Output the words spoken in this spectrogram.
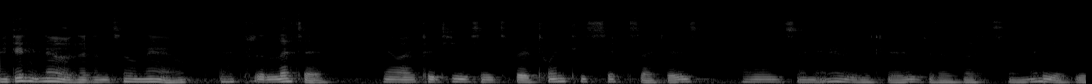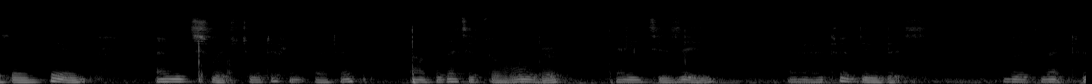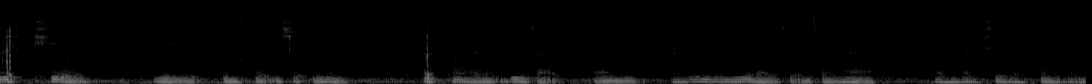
I didn't know that until now. I had put a letter. Now I could use it for 26 letters, and once an error would occur because I've left so many of the same thing, I would switch to a different letter, alphabetical order, A to Z, and I could do this, but that could kill the importance of the link, that's why I don't do that, and I didn't even realize it until now, I had actually left one of them,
